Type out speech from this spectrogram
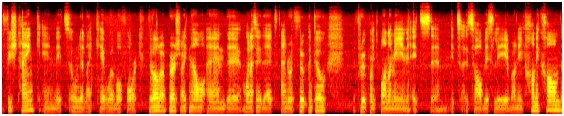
Fish Tank and it's only like available for developers right now and uh, when I say that Android 3.0 3.1 I mean it's um, it's it's obviously running honeycomb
